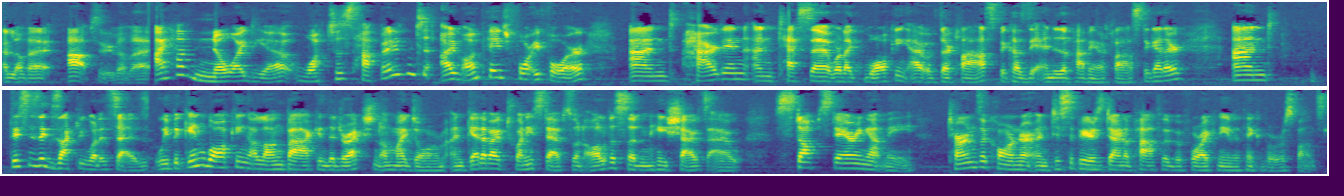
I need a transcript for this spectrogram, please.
I love it. Absolutely love it. I have no idea what just happened. I'm on page 44 and Hardin and Tessa were like walking out of their class because they ended up having a class together. And this is exactly what it says. We begin walking along back in the direction of my dorm and get about 20 steps when all of a sudden he shouts out, Stop staring at me turns a corner and disappears down a pathway before I can even think of a response.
